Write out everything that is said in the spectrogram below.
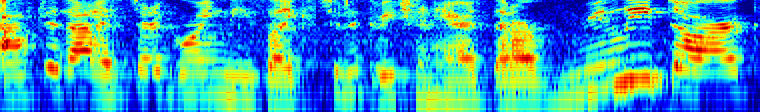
After that, I started growing these like two to three chin hairs that are really dark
